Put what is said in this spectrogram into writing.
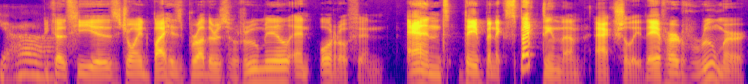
Yeah. because he is joined by his brothers Rumil and Orophin. And they've been expecting them, actually. They have heard rumor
